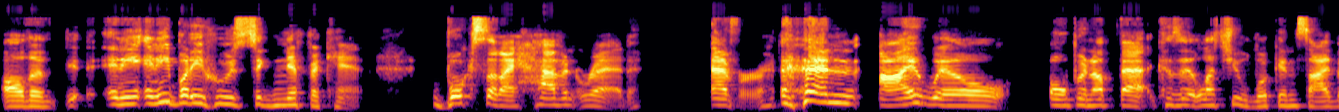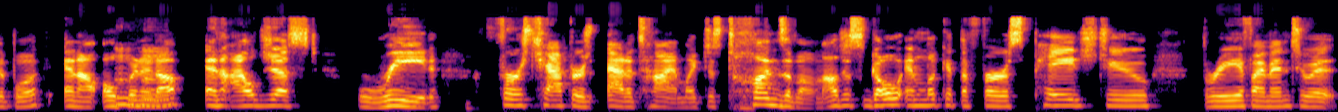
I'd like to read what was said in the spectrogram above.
all the any anybody who's significant books that I haven't read ever, and I will open up that because it lets you look inside the book, and I'll open mm-hmm. it up and I'll just read first chapters at a time, like just tons of them. I'll just go and look at the first page, two, three if I'm into it,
